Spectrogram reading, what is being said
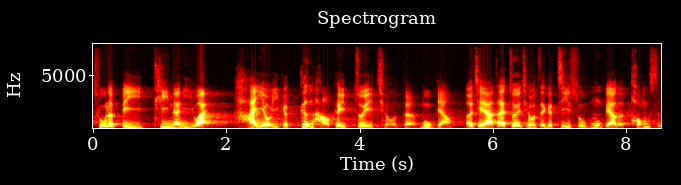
除了比体能以外，还有一个更好可以追求的目标，而且啊，在追求这个技术目标的同时，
